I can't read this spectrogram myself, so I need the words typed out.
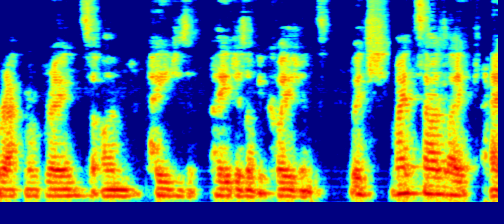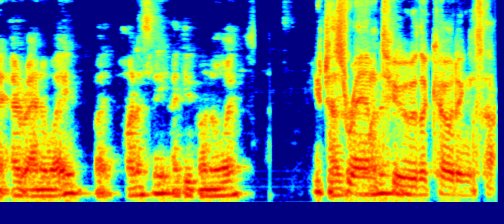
rack my brains on pages of pages of equations which might sound like I, I ran away, but honestly, I did run away. You just ran to the coding side.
